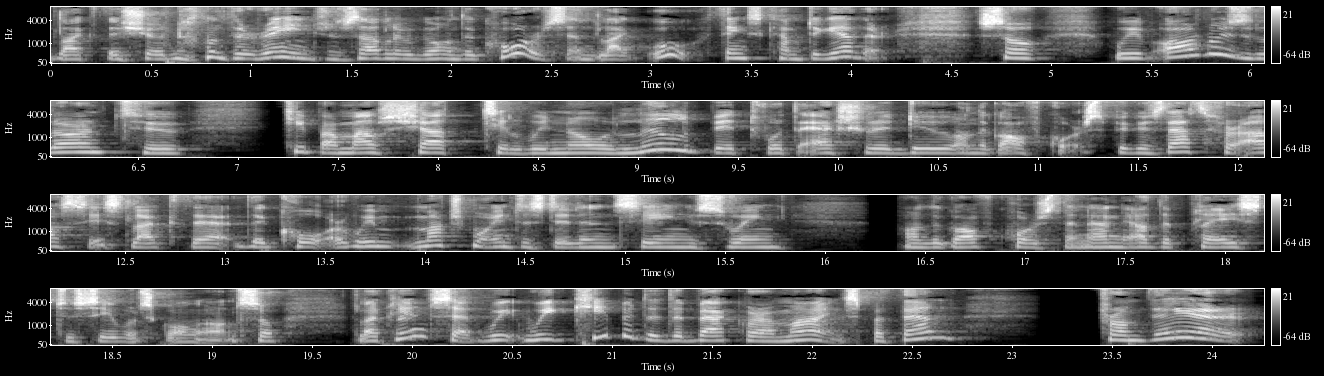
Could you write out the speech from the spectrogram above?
like they should on the range and suddenly we go on the course and like, oh, things come together. So we've always learned to keep our mouth shut till we know a little bit what they actually do on the golf course because that's for us is like the, the core. We're much more interested in seeing a swing on the golf course than any other place to see what's going on. So, like Lynn said, we, we keep it at the back of our minds, but then from there,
